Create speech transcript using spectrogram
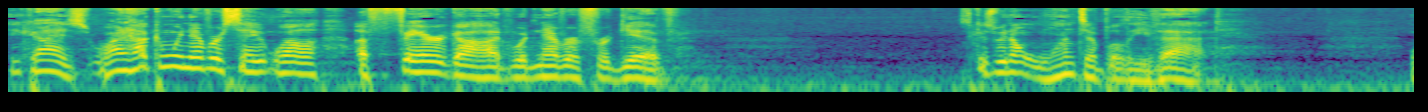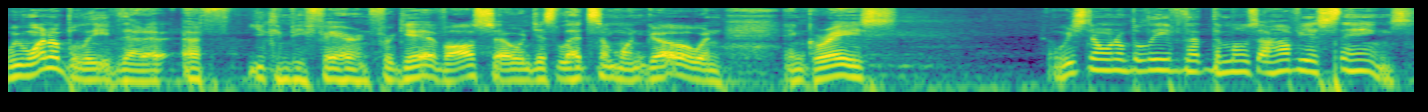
You guys, why, how can we never say, well, a fair God would never forgive? It's because we don't want to believe that. We want to believe that a, a, you can be fair and forgive also and just let someone go and, and grace. We just don't want to believe that the most obvious things.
